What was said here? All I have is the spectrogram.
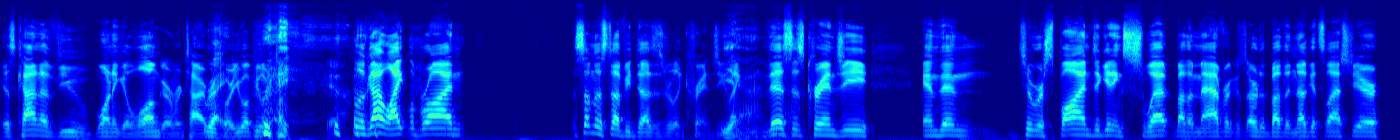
is kind of you wanting a longer retirement Right. tour. You want people to Yeah. look. I like LeBron. Some of the stuff he does is really cringy. like Yeah, this is cringy, and then to respond to getting swept by the Mavericks or by the Nuggets last year,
